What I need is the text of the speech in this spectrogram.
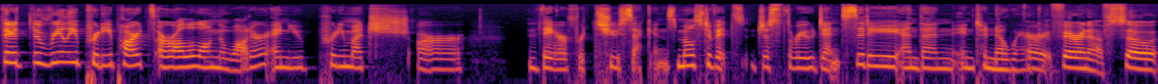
They're, the really pretty parts are all along the water, and you pretty much are there for two seconds. Most of it's just through dense city and then into nowhere. All right, fair enough. So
